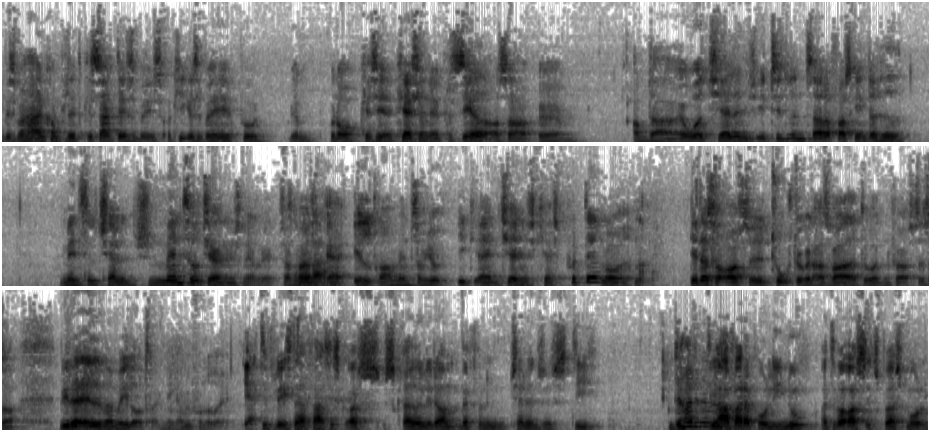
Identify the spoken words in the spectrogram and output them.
hvis man har en komplet gesagt database og kigger tilbage på, jamen, hvornår cache- cachen er placeret, og så øh, om der er ordet challenge i titlen, så er der faktisk en, der hedder Mental Challenge. Mental Challenge nemlig, som, Som er faktisk der. er ældre, men som jo ikke er en challenge cache på den måde. Nej. Det er der så også øh, to stykker, der har svaret, det var den første, så vi lader alle være med i lodtrækningen, har vi fundet ud af. Ja, de fleste har faktisk også skrevet lidt om, hvad for nogle challenges de, Det har de nemlig de arbejder på lige nu, og det var også et spørgsmål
